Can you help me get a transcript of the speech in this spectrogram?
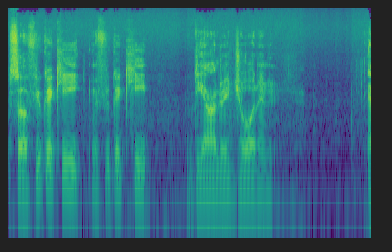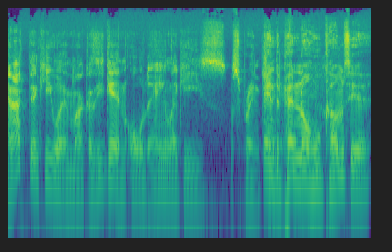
So if you could keep, if you could keep DeAndre Jordan, and I think he wouldn't mind because he's getting older. Ain't like he's spring chicken. and depending on who comes here,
